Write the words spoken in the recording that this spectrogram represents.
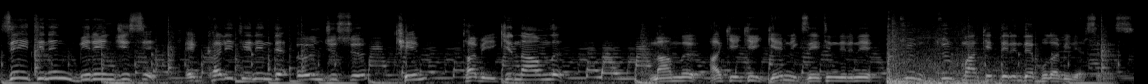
zeytinin birincisi, e kalitenin de öncüsü kim? Tabii ki Namlı. Namlı hakiki gemlik zeytinlerini tüm Türk marketlerinde bulabilirsiniz.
